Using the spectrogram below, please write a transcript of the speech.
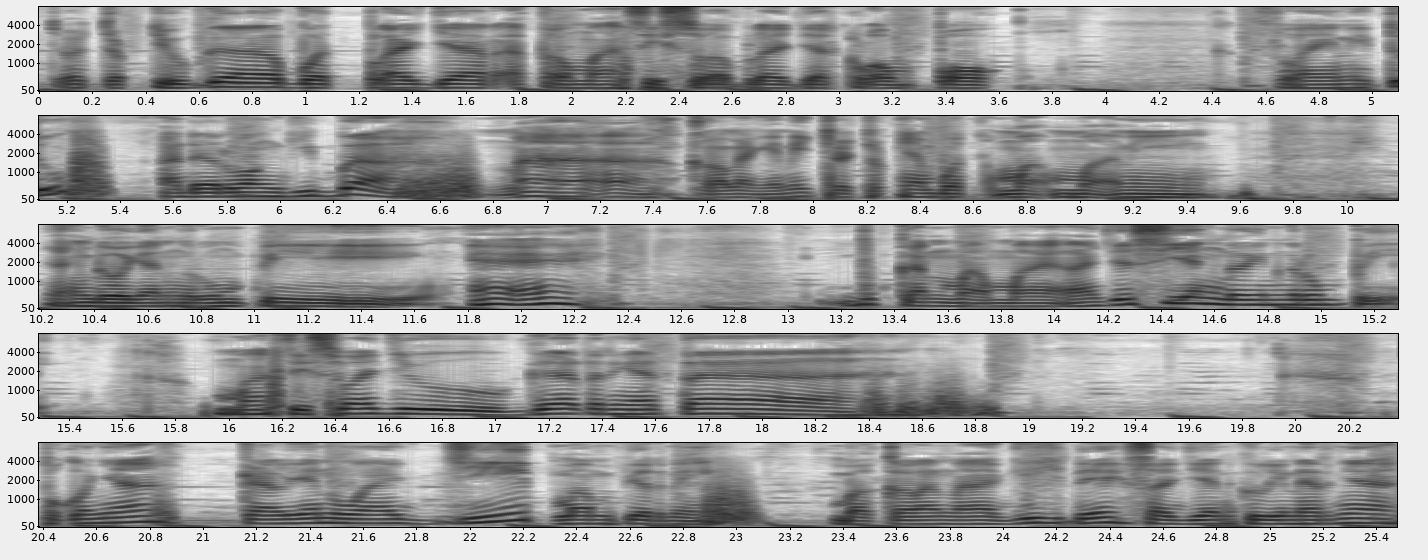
Cocok juga buat pelajar atau mahasiswa belajar kelompok. Selain itu, ada ruang gibah. Nah, kalau yang ini cocoknya buat emak-emak nih. yang doyan ngerumpi. Eh, bukan mama aja sih yang doyan ngerumpi. Mahasiswa juga ternyata. Pokoknya kalian wajib mampir nih. Bakalan lagi deh sajian kulinernya.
